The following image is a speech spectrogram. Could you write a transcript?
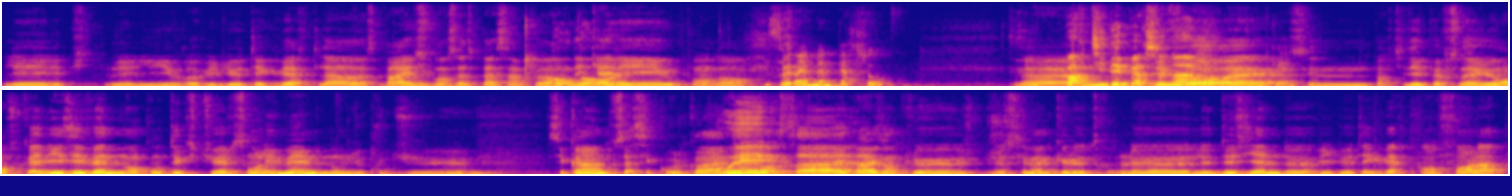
Les, les, petits- les livres bibliothèque verte, là, euh, c'est pareil, souvent ça se passe un peu en décalé ou pendant. C'est pas les mêmes persos. Une Euh, partie des personnages. fois, ouais, c'est une partie des personnages. En tout cas, les événements contextuels sont les mêmes, donc du coup, tu. C'est quand même ça, c'est cool quand même. Ouais, de voir ça. ouais. Et par exemple, le- je sais même que le, le, le deuxième de Bibliothèque Verte enfant là,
